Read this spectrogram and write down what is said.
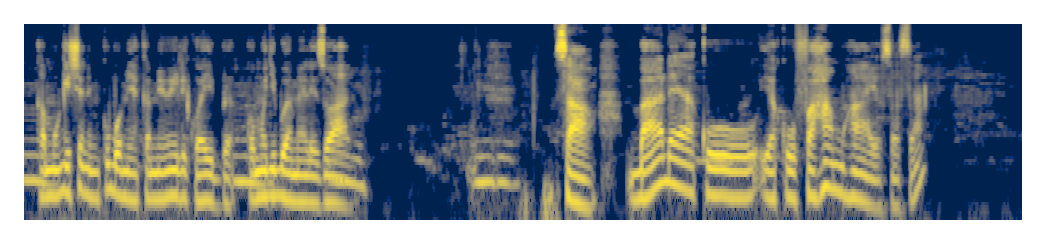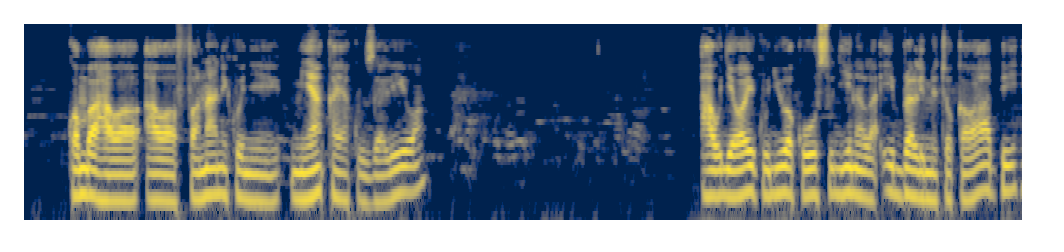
Mm. Kamugisha ni mkubwa miaka miwili kwa Ibra, mm. kwa mujibu wa maelezo hayo. Mm. Sawa. Baada ya ku, ya kufahamu hayo sasa kwamba hawa- hawafanani kwenye miaka ya kuzaliwa, haujawahi kujua kuhusu jina la Ibra limetoka wapi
